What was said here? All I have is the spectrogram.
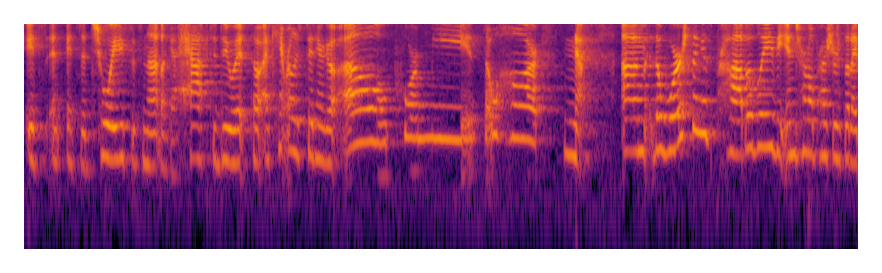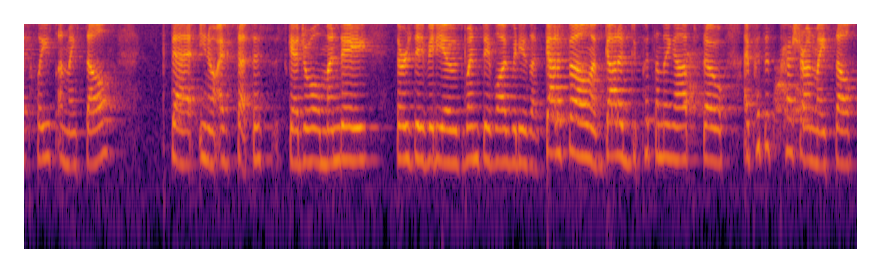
It's an, it's a choice. It's not like I have to do it. So I can't really sit here and go, oh, poor me, it's so hard. No, um, the worst thing is probably the internal pressures that I place on myself that, you know, I've set this schedule Monday, Thursday videos, Wednesday vlog videos. I've got to film, I've got to put something up. So I put this pressure on myself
